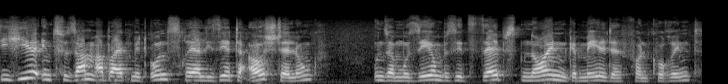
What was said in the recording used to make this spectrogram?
Die hier in Zusammenarbeit mit uns realisierte Ausstellung, unser Museum besitzt selbst neun Gemälde von Korinth,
